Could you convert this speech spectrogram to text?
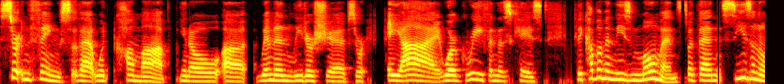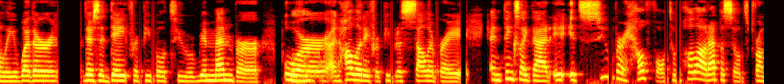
certain things that would come up, you know, uh, women leaderships or AI or grief in this case, they come up in these moments, but then seasonally, whether there's a date for people to remember or mm-hmm. a holiday for people to celebrate and things like that, it, it's super helpful to pull out episodes from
